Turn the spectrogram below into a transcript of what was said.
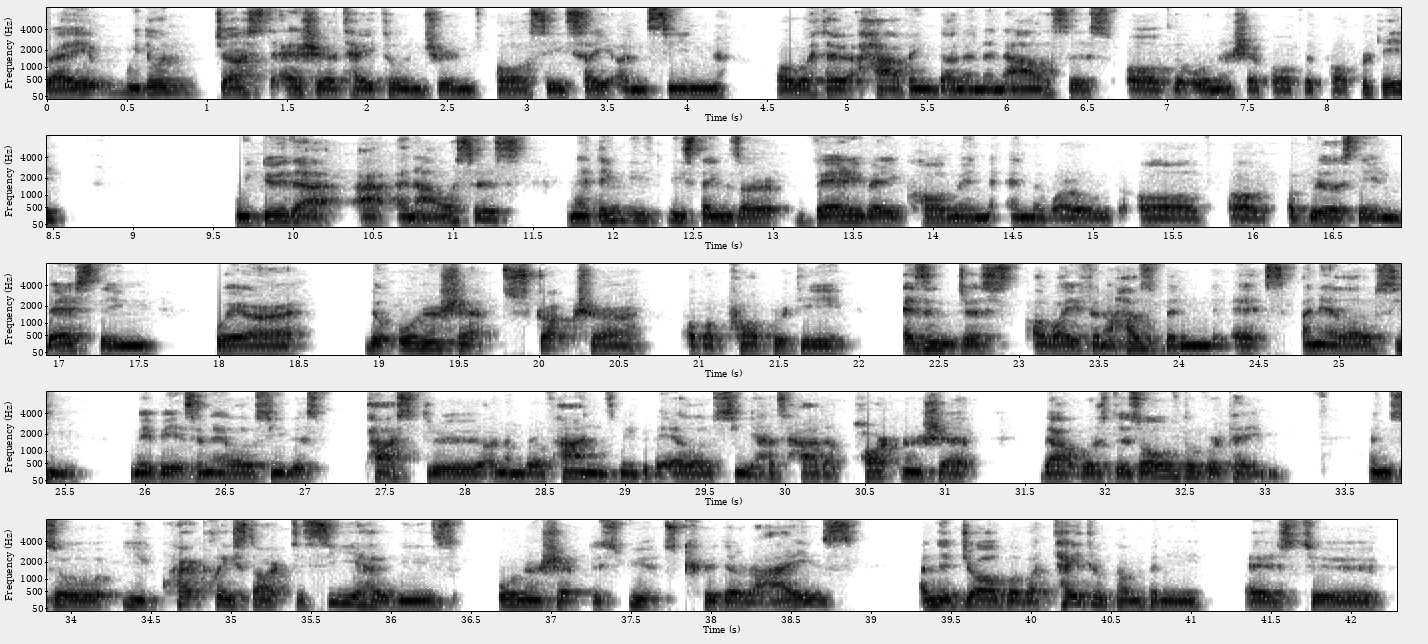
right? We don't just issue a title insurance policy sight unseen or without having done an analysis of the ownership of the property. We do that analysis. And I think these, these things are very, very common in the world of, of, of real estate investing, where the ownership structure of a property isn't just a wife and a husband, it's an LLC. Maybe it's an LLC that's passed through a number of hands. Maybe the LLC has had a partnership that was dissolved over time. And so you quickly start to see how these ownership disputes could arise. And the job of a title company is to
